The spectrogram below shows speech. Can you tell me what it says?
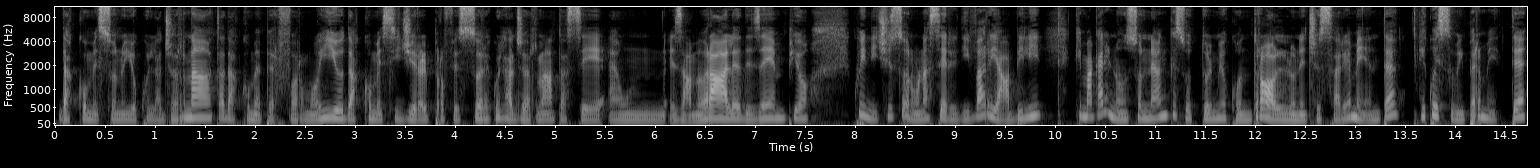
da come sono io quella giornata, da come performo io, da come si gira il professore quella giornata se è un esame orale, ad esempio. Quindi ci sono una serie di variabili che magari non sono neanche sotto il mio controllo necessariamente e questo mi permette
